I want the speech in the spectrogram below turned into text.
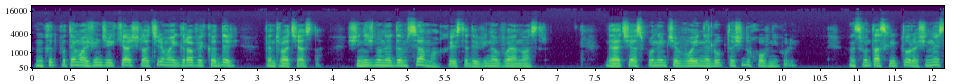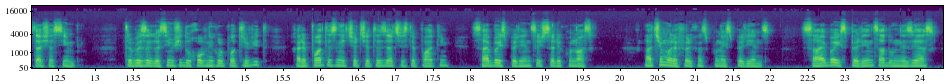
încât putem ajunge chiar și la cele mai grave căderi pentru aceasta și nici nu ne dăm seama că este de vină voia noastră. De aceea spunem ce voi ne luptă și duhovnicului. În Sfânta Scriptură și nu este așa simplu. Trebuie să găsim și duhovnicul potrivit, care poate să ne cerceteze aceste patimi, să aibă experiență și să le cunoască. La ce mă refer când spun experiență? Să aibă experiența dumnezeiască.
